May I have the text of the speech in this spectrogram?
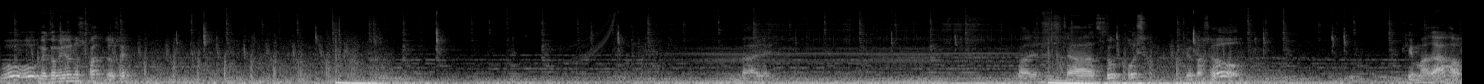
Uh, uh, me he comido unos cuantos, ¿eh? Está azul. Uy, ¿qué pasó? ¿Quién me ha dado?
